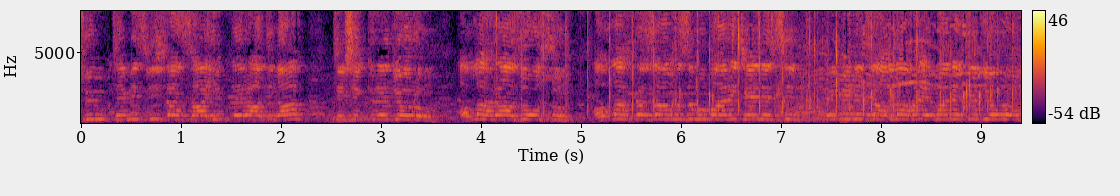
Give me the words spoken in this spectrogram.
tüm temiz vicdan sahipleri adına teşekkür ediyorum. Allah razı olsun. Allah kazamızı mübarek eylesin. Hepinizi Allah'a emanet ediyorum.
